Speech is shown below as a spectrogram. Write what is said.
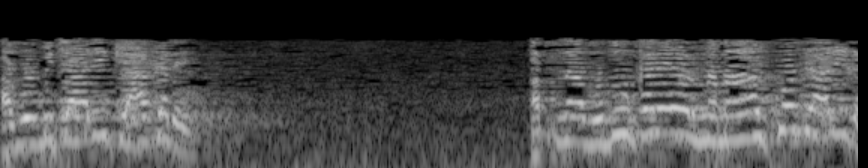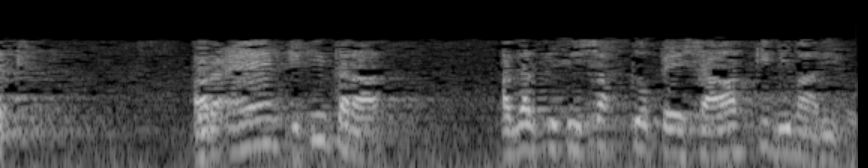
اب وہ بیچاری کیا کرے؟ اپنا وضو کرے اور نماز کو جاری رکھے۔ اور عین اسی طرح اگر کسی شخص کو پیشاب کی بیماری ہو،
